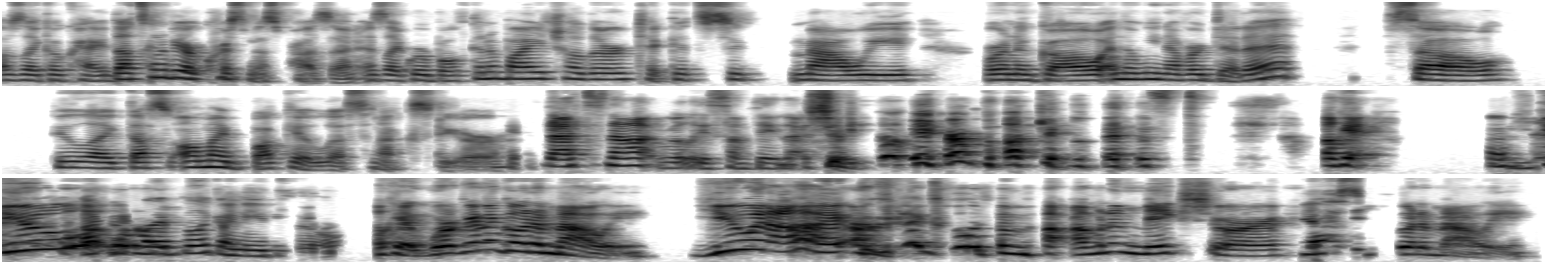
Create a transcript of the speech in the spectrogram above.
i was like okay that's gonna be our christmas present is like we're both gonna buy each other tickets to maui we're gonna go and then we never did it. So I feel like that's on my bucket list next year. That's not really something that should be on your bucket list. Okay you I feel, I feel like i need to. Okay we're gonna go to maui You and I are gonna go to. Maui. I'm gonna make sure yes you go to Maui.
